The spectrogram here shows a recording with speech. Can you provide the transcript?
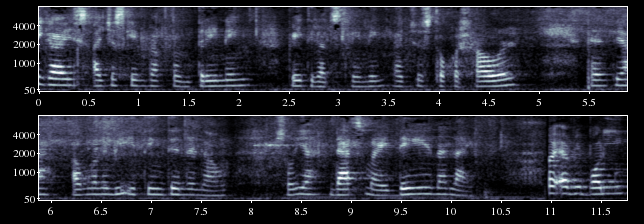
Hey guys, I just came back from training, Patriots training. I just took a shower. And yeah, I'm gonna be eating dinner now. So yeah, that's my day in the life. Hi everybody,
